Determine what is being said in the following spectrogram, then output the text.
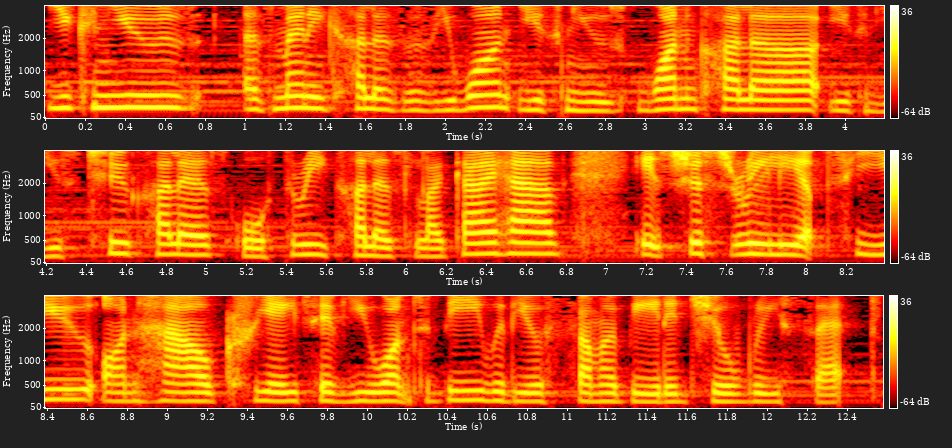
You can use as many colors as you want. You can use one color, you can use two colors or three colors like I have. It's just really up to you on how creative you want to be with your summer beaded jewelry set.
